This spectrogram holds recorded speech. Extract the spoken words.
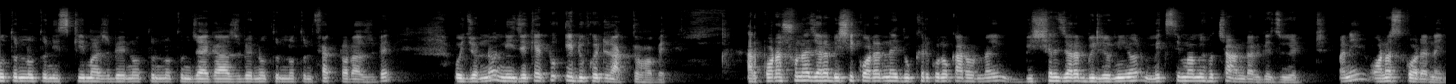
নতুন নতুন স্কিম আসবে, নতুন নতুন জায়গা আসবে, নতুন নতুন ফ্যাক্টর আসবে, ওই জন্য নিজেকে একটু এডুকেট রাখতে হবে। আর পড়াশোনা যারা বেশি করেন নাই, দুঃখের কোনো কারণ নাই, বিশ্বের যারা বিলিয়নিয়র ম্যাক্সিমামই হচ্ছে আন্ডার গ্রাজুয়েট মানে অনার্স করে নাই।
